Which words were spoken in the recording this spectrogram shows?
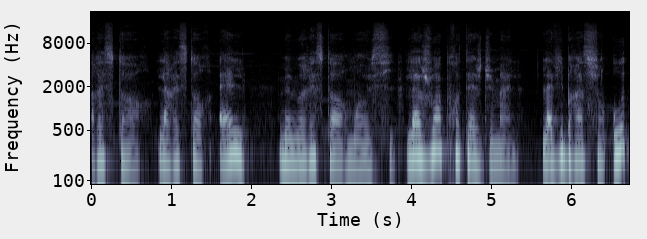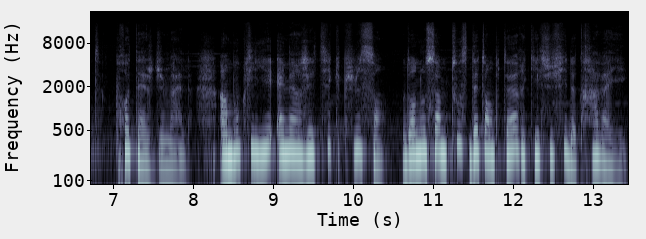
restaure, la restaure elle, mais me restaure moi aussi. La joie protège du mal. La vibration haute protège du mal. Un bouclier énergétique puissant dont nous sommes tous détenteurs et qu'il suffit de travailler.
